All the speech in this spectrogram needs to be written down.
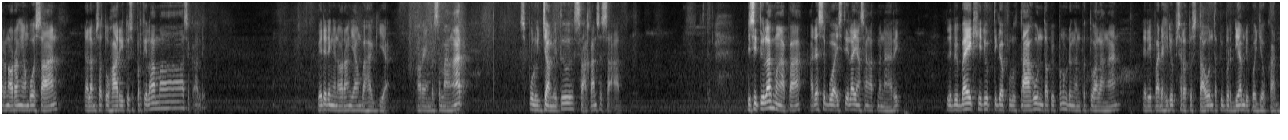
Karena orang yang bosan dalam satu hari itu seperti lama sekali. Beda dengan orang yang bahagia. Orang yang bersemangat 10 jam itu seakan sesaat. Di situlah mengapa ada sebuah istilah yang sangat menarik. Lebih baik hidup 30 tahun tapi penuh dengan petualangan daripada hidup 100 tahun tapi berdiam di pojokan.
